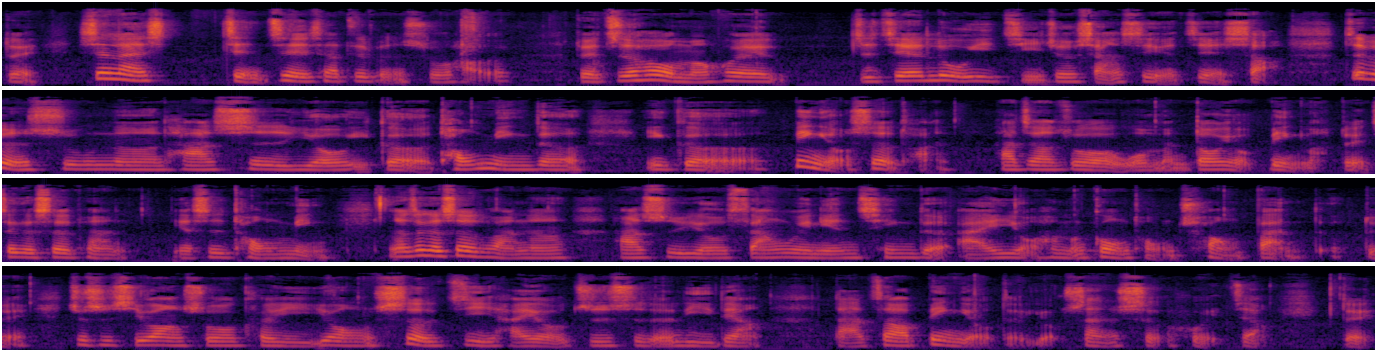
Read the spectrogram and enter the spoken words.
对，先来简介一下这本书好了，对，之后我们会。直接录一集就详细的介绍这本书呢，它是由一个同名的一个病友社团，它叫做“我们都有病”嘛，对，这个社团也是同名。那这个社团呢，它是由三位年轻的癌友他们共同创办的，对，就是希望说可以用设计还有知识的力量，打造病友的友善社会，这样。对，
